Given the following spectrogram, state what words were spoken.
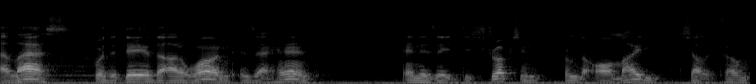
At last, for the day of the Adawan is at hand, and is a destruction from the Almighty shall it come.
